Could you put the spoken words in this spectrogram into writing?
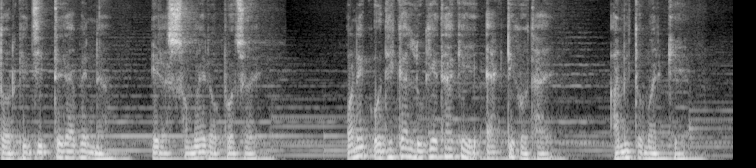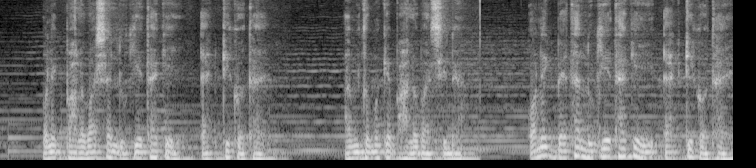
তর্কে জিততে যাবেন না, এরা সময়ের অপচয়। অনেক অধিকার লুকিয়ে থাকে একটি কথায়, আমি তোমার কে? অনেক ভালোবাসা লুকিয়ে থাকে একটি কথায়, আমি তোমাকে ভালোবাসি না। অনেক ব্যথা লুকিয়ে থাকে একটি কথায়,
